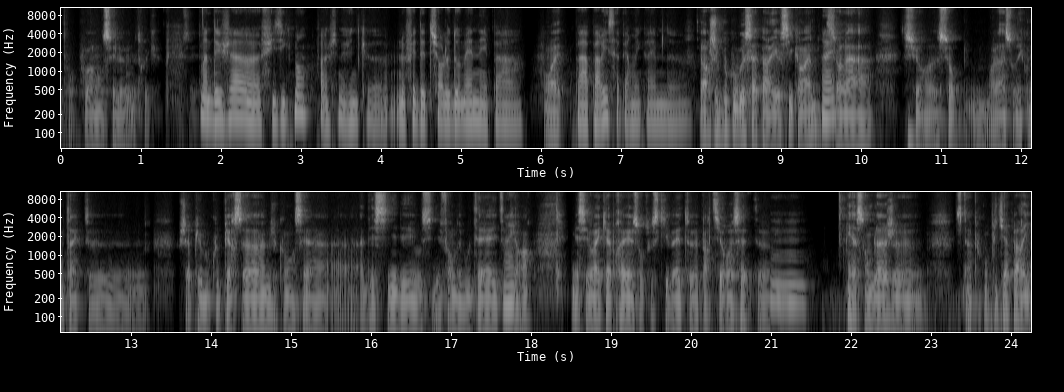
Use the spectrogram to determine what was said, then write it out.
pour pouvoir lancer le, le truc. déjà physiquement, enfin j'imagine que le fait d'être sur le domaine et pas Ouais. Pas à Paris, ça permet quand même de. Alors j'ai beaucoup bossé à Paris aussi quand même sur la sur euh, sur voilà sur des contacts. Euh, j'ai appelé beaucoup de personnes. Je commençais à, à, dessiner des aussi des formes de bouteilles, etc. Mais c'est vrai qu'après surtout ce qui va être partie recette. Euh, mmh et assemblage euh, c'était un peu compliqué à Paris.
